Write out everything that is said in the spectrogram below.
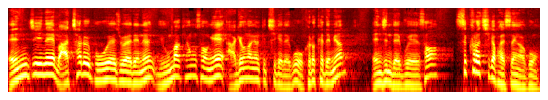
엔진의 마찰을 보호해 줘야 되는 유막 형성에 악영향을 끼치게 되고 그렇게 되면 엔진 내부에서 스크러치가 발생하고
